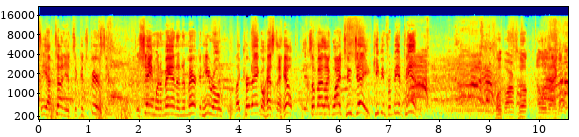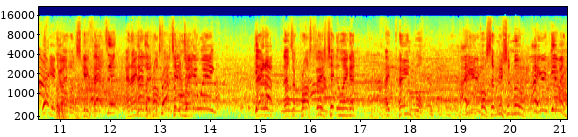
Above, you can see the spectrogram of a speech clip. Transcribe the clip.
See, I'm telling you, it's a conspiracy. It's a shame when a man, an American hero like Kurt Angle, has to help somebody like Y2J, keep him from being pinned. Both arms hooked. A little angle. There you go. Angle escaped that. That's it. And angle There's the that crossface chicken wing. chicken wing. Give it up. That's a crossface chicken wing. A painful, painful submission move. I hear him giving.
